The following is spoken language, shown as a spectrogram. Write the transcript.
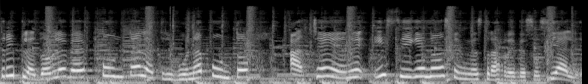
www.latribuna.hn y síguenos en nuestras redes sociales.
